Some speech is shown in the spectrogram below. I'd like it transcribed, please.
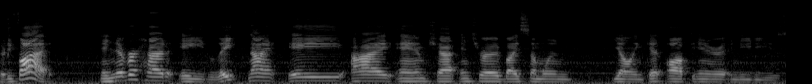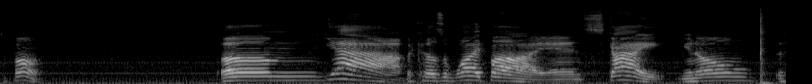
35. They never had a late night AIM chat interrupted by someone yelling, get off the internet and need to use the phone. Um, yeah, because of Wi-Fi and Skype, you know?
